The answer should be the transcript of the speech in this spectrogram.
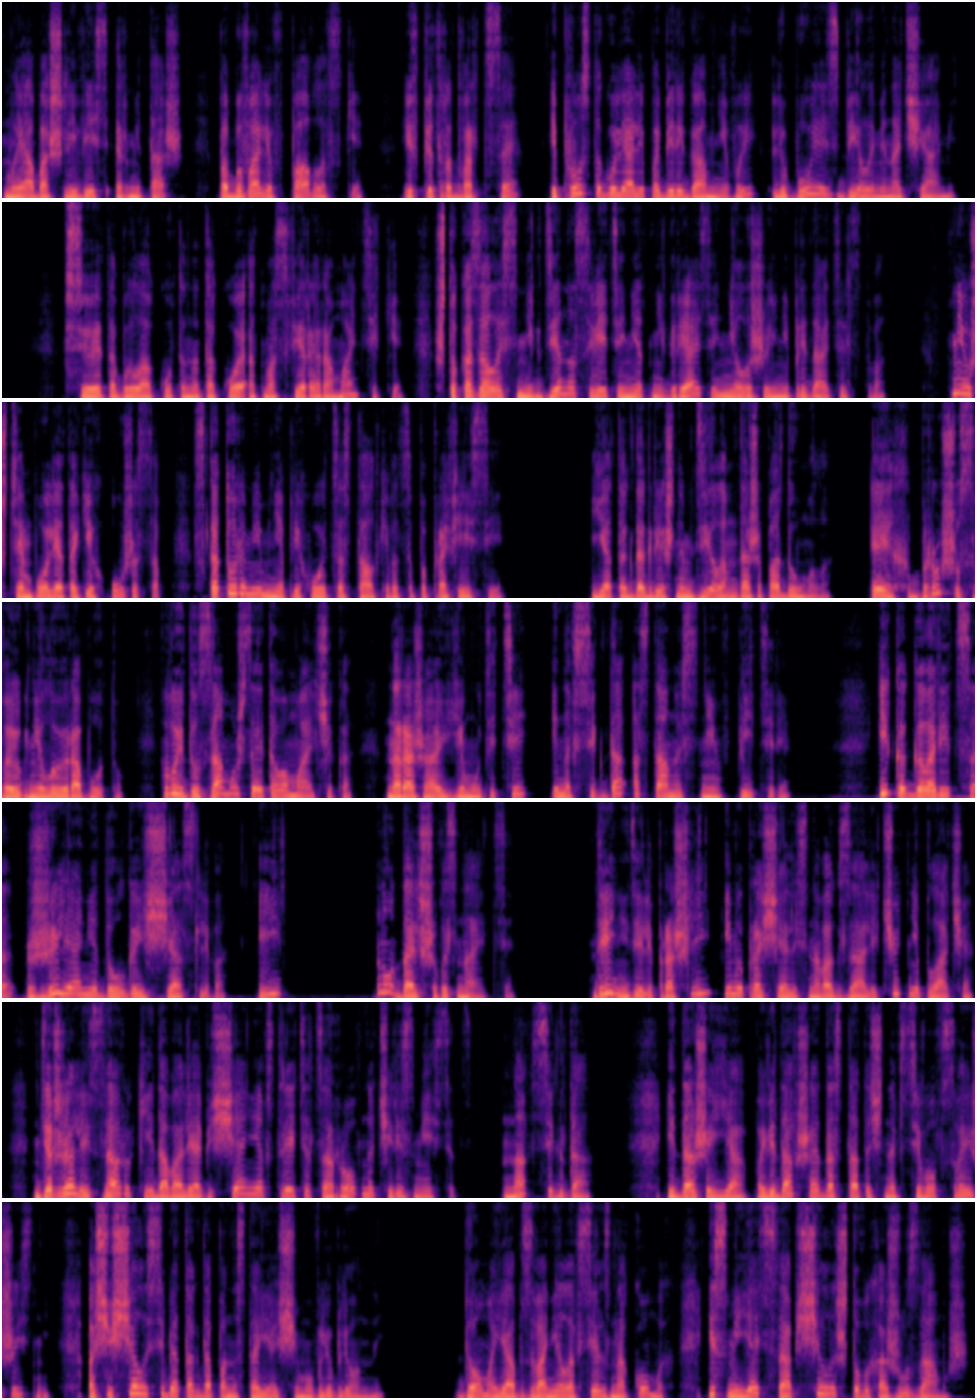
Мы обошли весь Эрмитаж, побывали в Павловске и в Петродворце и просто гуляли по берегам Невы, любуясь белыми ночами. Все это было окутано такой атмосферой романтики, что казалось, нигде на свете нет ни грязи, ни лжи, ни предательства. Ни уж тем более таких ужасов, с которыми мне приходится сталкиваться по профессии. Я тогда грешным делом даже подумала, эх, брошу свою гнилую работу, выйду замуж за этого мальчика, нарожаю ему детей и навсегда останусь с ним в Питере. И, как говорится, жили они долго и счастливо. И... Ну, дальше вы знаете. Две недели прошли, и мы прощались на вокзале, чуть не плача, держались за руки и давали обещание встретиться ровно через месяц. Навсегда. И даже я, повидавшая достаточно всего в своей жизни, ощущала себя тогда по-настоящему влюбленной. Дома я обзвонила всех знакомых и, смеясь, сообщила, что выхожу замуж.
